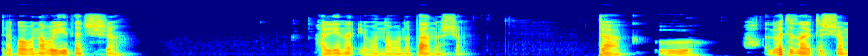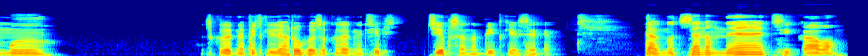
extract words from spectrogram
Так, а вона вагітна чи що? Галіна Іванова, напевно, що. Так. А давайте знаєте, що ми. Заказати напітки для груби, заказати на чіпс... чіпси, напітки всяке. Так, ну це нам не цікаво.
